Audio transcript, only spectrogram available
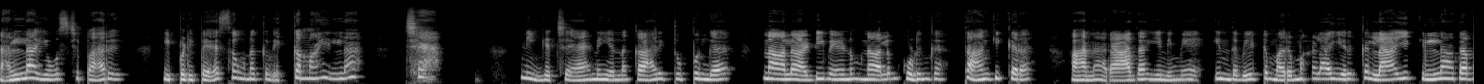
நல்லா யோசிச்சு பாரு. இப்படி பேச உனக்கு வெக்கமா இல்ல? ச்சே! நீங்க சேனு என்ன காரி துப்புங்க. நாலு அடி வேணும்னாலும் கொடுங்க. தாங்கிக்கிற. ஆனா ராதா இனிமே இந்த வீட்டு மருமகளாய் இருக்க லாயக் இல்லாதவ.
